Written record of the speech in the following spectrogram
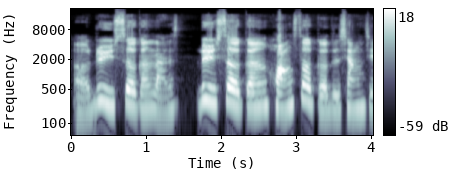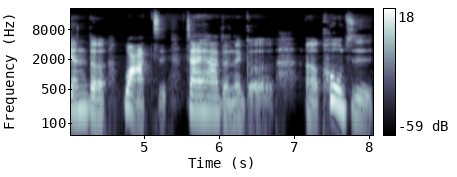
呃绿色跟蓝绿色跟黄色格子相间的袜子，在它的那个呃裤子。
